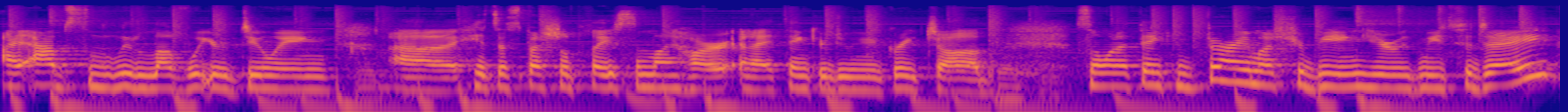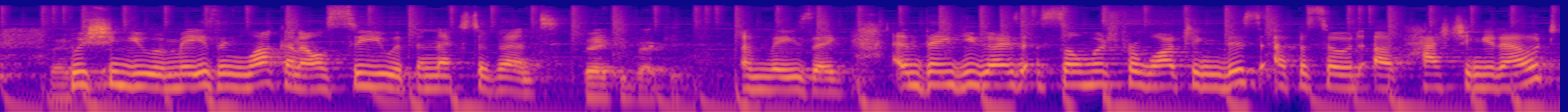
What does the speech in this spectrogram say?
I absolutely love what you're doing. Uh, hits a special place in my heart, and I think you're doing a great job. So I want to thank you very much for being here with me today. Thank Wishing you. you amazing luck, and I'll see you at the next event. Thank you, Becky. Amazing. And thank you guys so much for watching this episode of Hashing It Out.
